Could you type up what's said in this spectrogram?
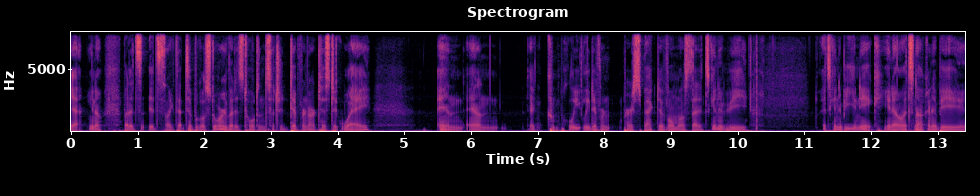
yeah, you know, but it's it's like that typical story, but it's told in such a different artistic way, and and a completely different perspective almost that it's gonna be it's gonna be unique. You know, it's not gonna be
